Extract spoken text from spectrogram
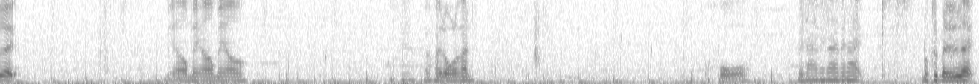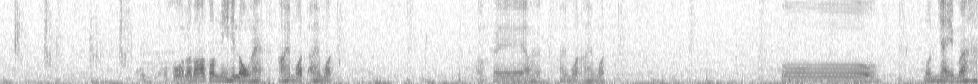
เรื่อยๆ ไม่เอาไม่เอาไม่เอาโอเคค่อยๆลงแล้วกัน โอ้โห ไม่ได้ไม่ได้ไม่ได้ต้องขึ้นไปเรื่อยๆ โอ้โห เราต้องเอาต้นนี้ให้ลงฮะ เอาให้หมด เอาให้หมด เคเอาให้หมด เอาให้หมด โอ้ต้นใหญ่มาก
